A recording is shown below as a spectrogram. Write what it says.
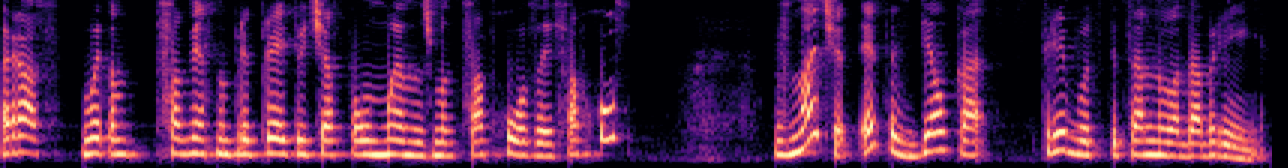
Раз в этом совместном предприятии участвовал менеджмент совхоза и совхоз, значит, эта сделка требует специального одобрения.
